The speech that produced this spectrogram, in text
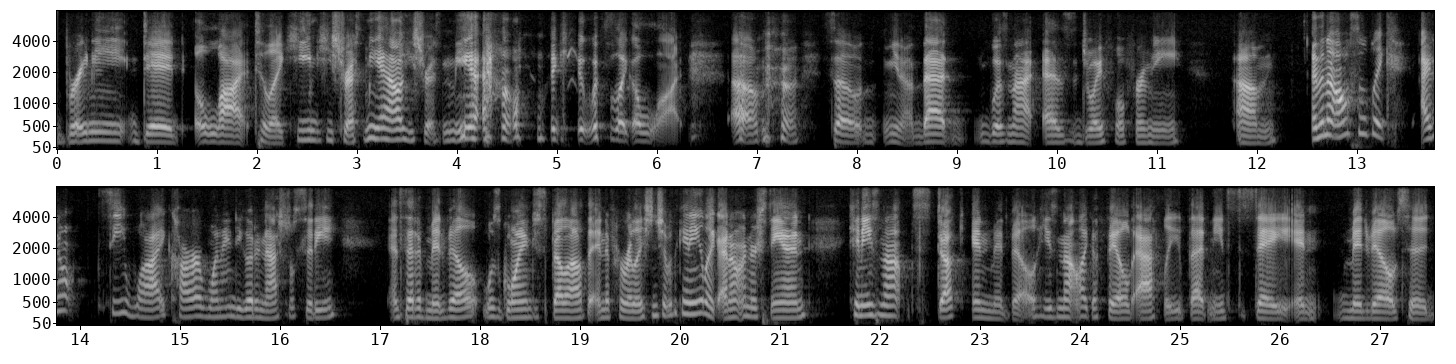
Brainy did a lot to like he he stressed me out, he stressed me out. like it was like a lot. Um so you know that was not as joyful for me. Um and then I also like I don't see why Kara wanting to go to National City instead of Midvale was going to spell out the end of her relationship with Kenny. Like I don't understand. Kenny's not stuck in Midvale. He's not like a failed athlete that needs to stay in Midvale to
